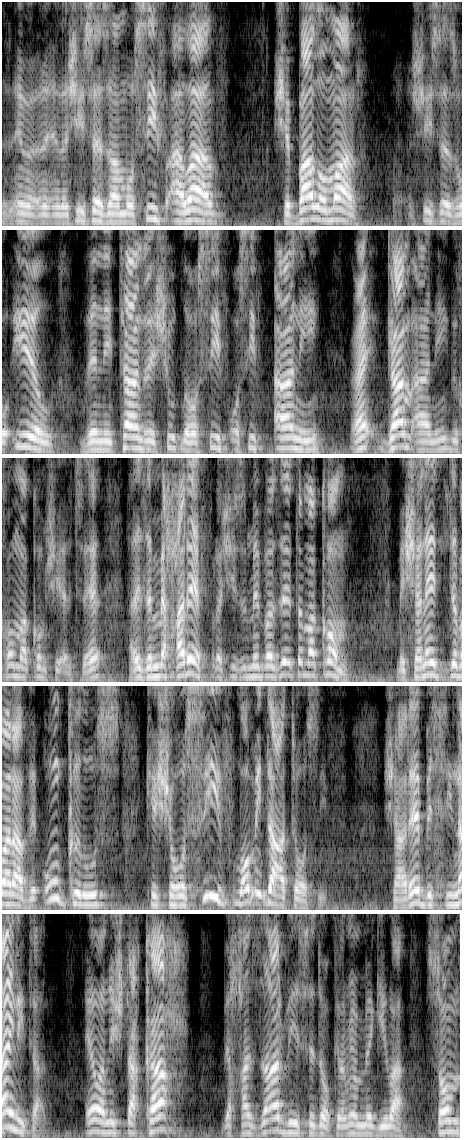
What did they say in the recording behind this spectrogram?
Rashi says, "Mosif alav shebal omar." She says, "Ho'il v'nitan reshut lehosif osif ani." Right, gam ani b'chol makom she'ertzeh. הרי זה מחרף. רש"י זה מבזה את המקום. משנה את דבריו, ואונקלוס כשהוסיף לא מדעתו הוסיף, שהרי בסיני ניתן, אלא נשתכח וחזר ויסדו, כלומר במגילה, סום,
